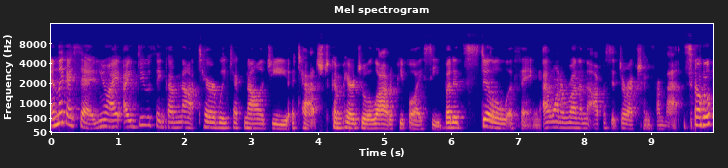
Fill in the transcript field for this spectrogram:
And like I said, you know, I, I do think I'm not terribly technology attached compared to a lot of people I see, but it's still a thing. I want to run in the opposite direction from that. So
